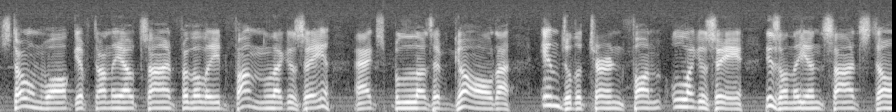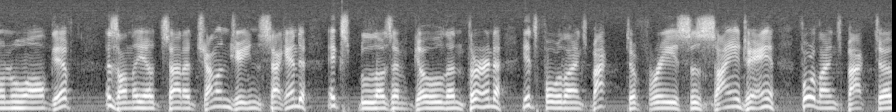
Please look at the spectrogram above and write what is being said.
Stonewall gift on the outside for the lead. Fun Legacy. Explosive Gold. Uh, into the turn. Fun Legacy is on the inside. Stonewall gift is on the outside of challenging second. Explosive Gold and third. It's four lengths back to Free Society. Four lengths back to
